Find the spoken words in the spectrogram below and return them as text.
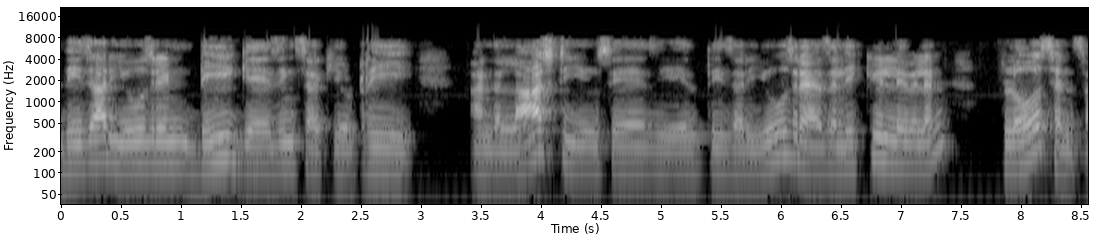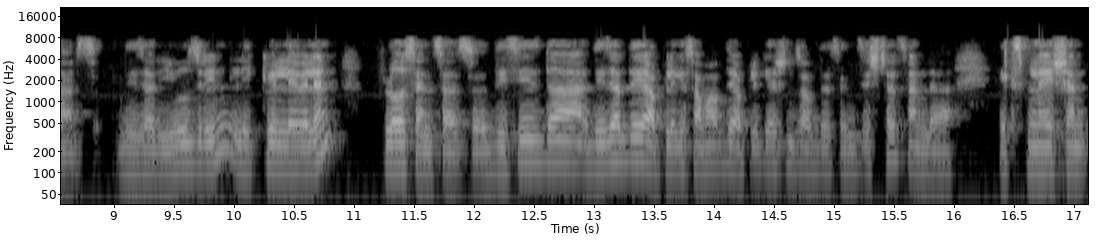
these are used in degaussing circuitry. And the last usage is these are used as a liquid level and flow sensors. These are used in liquid level and flow sensors. So this is the these are the some of the applications of the sensistors and uh, explanation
